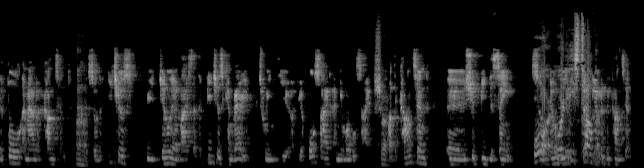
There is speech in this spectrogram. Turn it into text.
the full amount of content. Uh-huh. So the features we generally advise that the features can vary between your, your full site and your mobile site, sure but the content uh, should be the same. Or- don't or at least tell them. the content.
